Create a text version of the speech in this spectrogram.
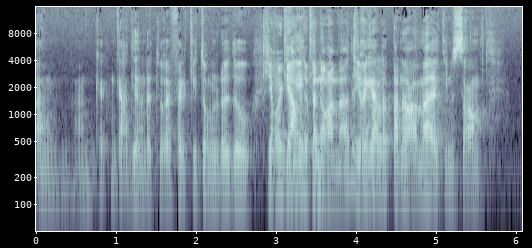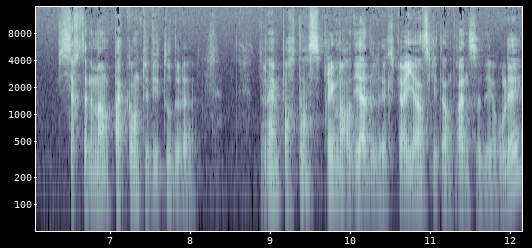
un, gardien de la Tour Eiffel qui tourne le dos. Qui regarde le panorama. Qui regarde le panorama et qui ne se rend certainement pas compte du tout de l'importance primordiale de l'expérience qui est en train de se dérouler.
